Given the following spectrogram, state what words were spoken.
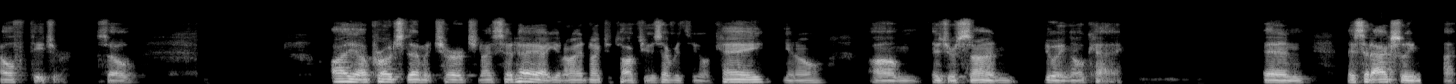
health teacher, so I approached them at church and I said, "Hey, you know, I'd like to talk to you. Is everything okay? You know, um, is your son doing okay. And they said, actually, not,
